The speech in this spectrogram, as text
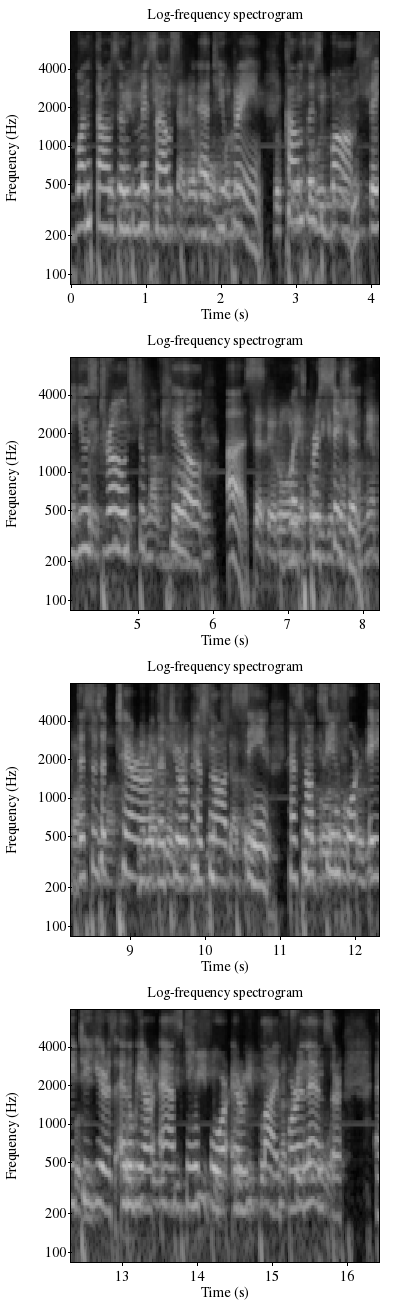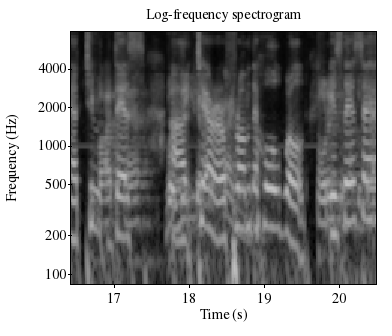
1,000 missiles at Ukraine, countless bombs. They use drones to kill us with precision. This is a terror that Europe has not seen, has not seen for 80 years, and we are asking for a reply, for an answer uh, to this uh, terror from the whole world. Is this a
